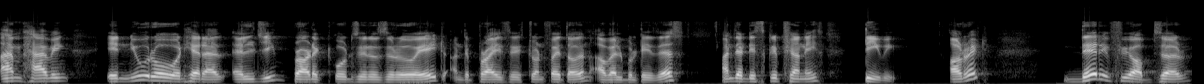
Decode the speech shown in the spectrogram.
I'm having a new row over here as LG product code 008 and the price is 25,000 availability is yes and the description is TV. Alright. There if you observe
